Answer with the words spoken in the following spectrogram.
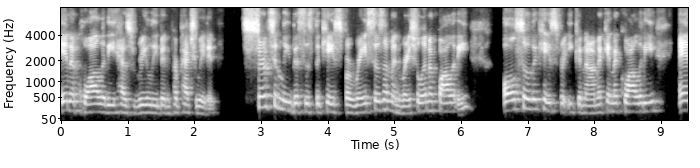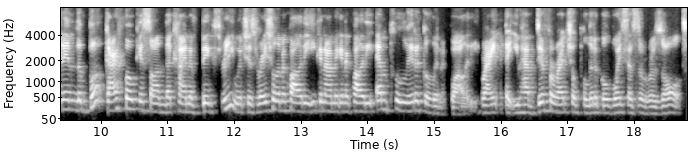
inequality has really been perpetuated. Certainly, this is the case for racism and racial inequality also the case for economic inequality. And in the book, I focus on the kind of big three, which is racial inequality, economic inequality, and political inequality, right? That you have differential political voice as a result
